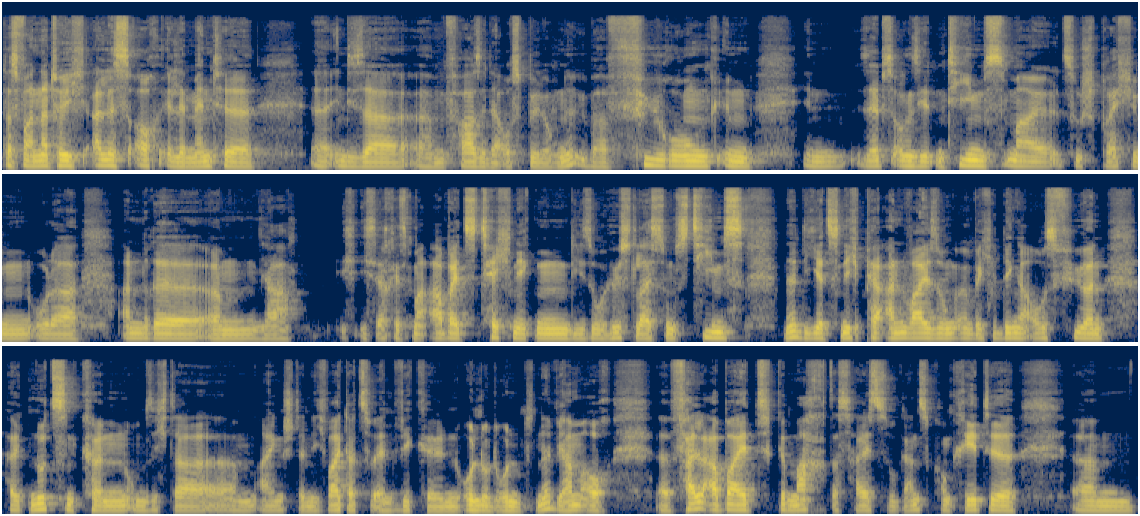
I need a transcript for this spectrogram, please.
Das waren natürlich alles auch Elemente äh, in dieser ähm, Phase der Ausbildung, ne? über Führung in, in selbstorganisierten Teams mal zu sprechen oder andere ähm, ja, ich, ich sage jetzt mal, Arbeitstechniken, die so Höchstleistungsteams, ne, die jetzt nicht per Anweisung irgendwelche Dinge ausführen, halt nutzen können, um sich da ähm, eigenständig weiterzuentwickeln und, und, und. Ne? Wir haben auch äh, Fallarbeit gemacht, das heißt so ganz konkrete ähm,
